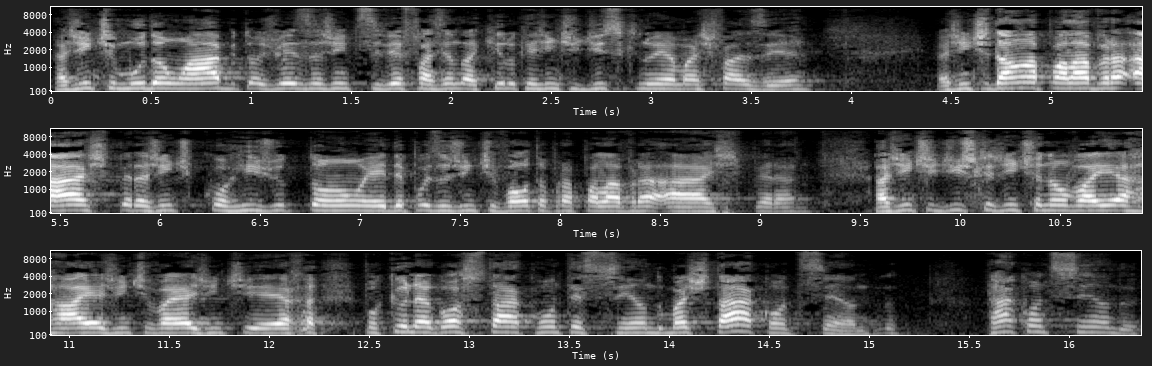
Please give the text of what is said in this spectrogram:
A gente muda um hábito, às vezes a gente se vê fazendo aquilo que a gente disse que não ia mais fazer. A gente dá uma palavra áspera, a gente corrige o tom, e aí depois a gente volta para a palavra áspera. A gente diz que a gente não vai errar, e a gente vai, a gente erra, porque o negócio está acontecendo, mas está acontecendo. Está acontecendo.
